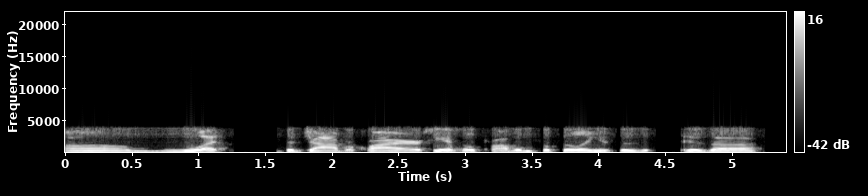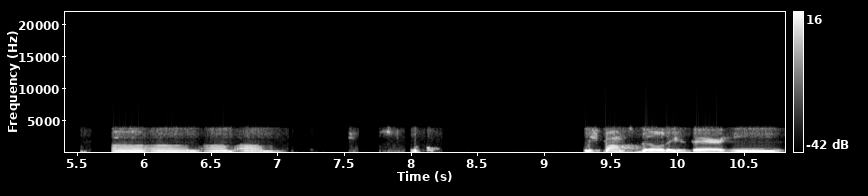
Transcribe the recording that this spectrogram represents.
um, what the job requires. He has no problem fulfilling his his uh, uh, um, um, um, responsibilities there. He's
